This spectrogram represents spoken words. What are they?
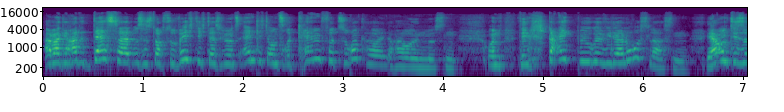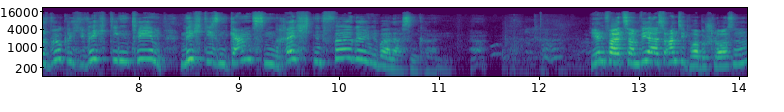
Aber gerade deshalb ist es doch so wichtig, dass wir uns endlich unsere Kämpfe zurückholen müssen und den Steigbügel wieder loslassen. Ja, und diese wirklich wichtigen Themen nicht diesen ganzen rechten Vögeln überlassen können. Ja. Jedenfalls haben wir als Antifa beschlossen,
